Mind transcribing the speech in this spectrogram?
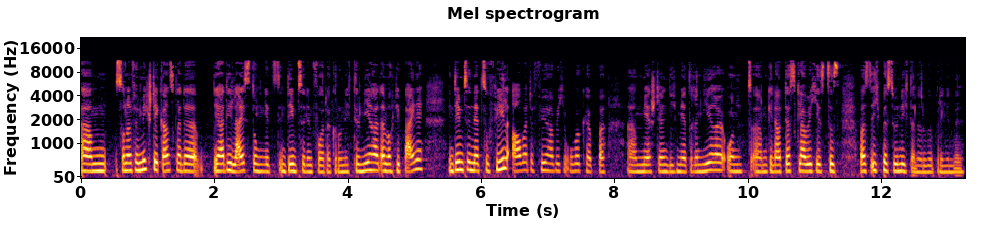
ähm, sondern für mich steht ganz klar der, ja, die Leistung jetzt in dem Sinne im Vordergrund. Ich trainiere halt einfach die Beine, in dem Sinne nicht so viel, aber dafür habe ich im Oberkörper ähm, mehr Stellen, die ich mehr trainiere und ähm, genau das, glaube ich, ist das, was ich persönlich dann darüber bringen will.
